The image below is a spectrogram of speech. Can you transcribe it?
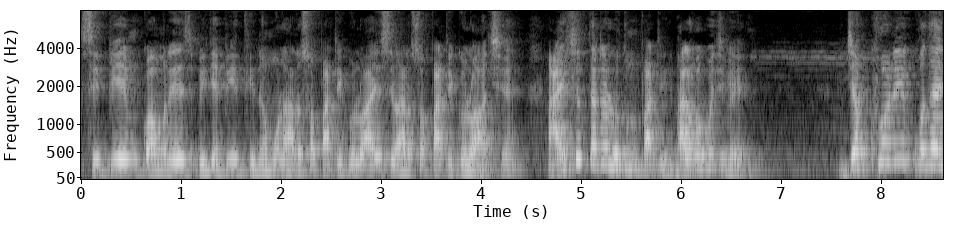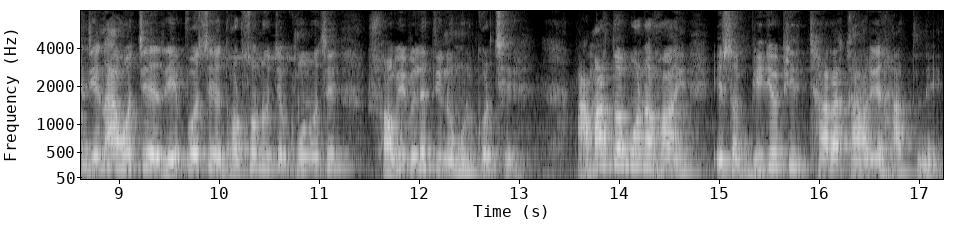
সিপিএম, কংগ্রেস, বিজেপি, তৃণমূল আরও সব পার্টিগুলো, আইএসএফ আরও সব পার্টিগুলো আছে। আইএসএফ তো একটা নতুন পার্টি, ভালো করে বুঝবেন? যখনই কোথায় জেনা হচ্ছে, রেপ হচ্ছে, ধর্ষণ হচ্ছে, খুন হচ্ছে, সবই বেলে তৃণমূল করছে। আমার তো মনে হয় এসব বিজেপি ছাড়া কাহারির হাত নেই।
